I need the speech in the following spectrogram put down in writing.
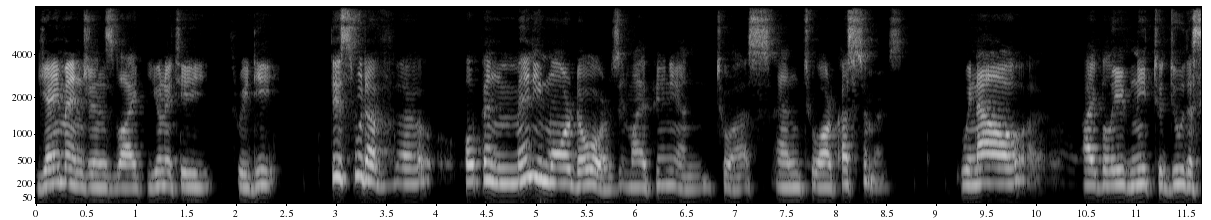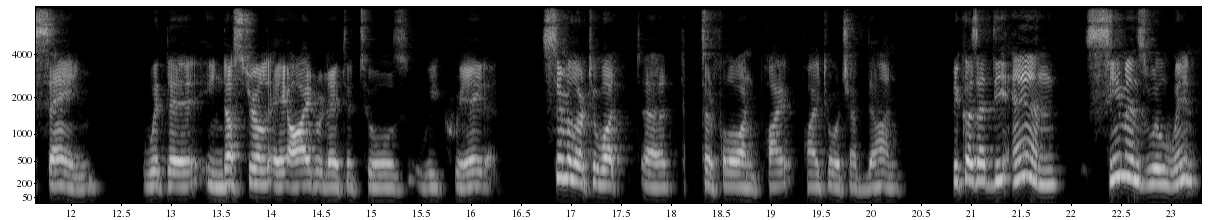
game engines like Unity 3D. This would have uh, opened many more doors, in my opinion, to us and to our customers. We now, I believe, need to do the same with the industrial AI related tools we created, similar to what uh, TensorFlow and Py- PyTorch have done. Because at the end, Siemens will win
